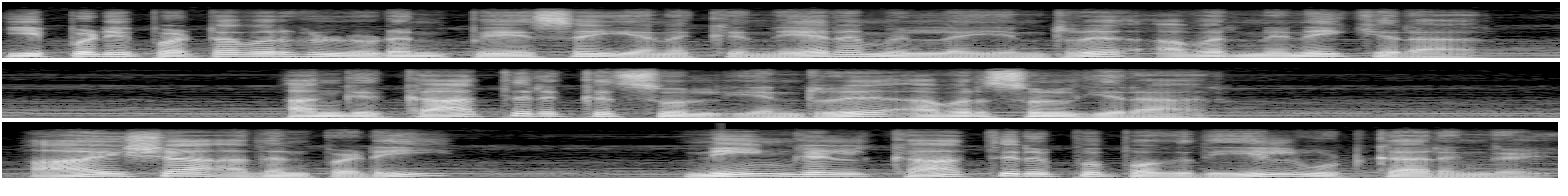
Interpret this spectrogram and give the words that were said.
இப்படிப்பட்டவர்களுடன் பேச எனக்கு நேரமில்லை என்று அவர் நினைக்கிறார். அங்கு காத்திருக்க சொல் என்று அவர் சொல்கிறார். ஆயிஷா அதன்படி நீங்கள் காத்திருப்பு பகுதியில் உட்காருங்கள்.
